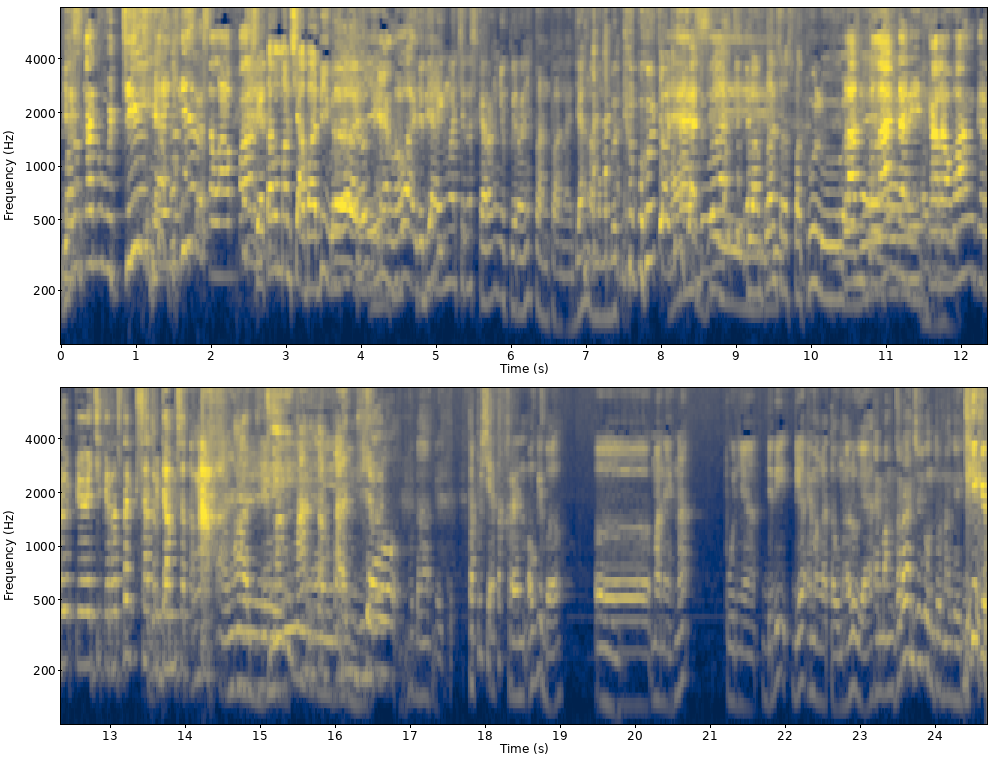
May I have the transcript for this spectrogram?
Baru kan uci anjir salapan. Saya tahu manusia abadi, Bang. Hello aja. Jadi aing mah cenah sekarang nyupirannya pelan-pelan aja nggak mau ngebut-ngebut cuma sisa dua. Pelan-pelan 140. Pelan-pelan dari Karawang ke ke Cikeretek satu jam setengah. Anjing. Mantap anjir. Anjir. Tapi si eta keren oge bal. Eh manehna punya jadi dia emang nggak tahu malu ya. Emang keren sih untuk nage Di gitu.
